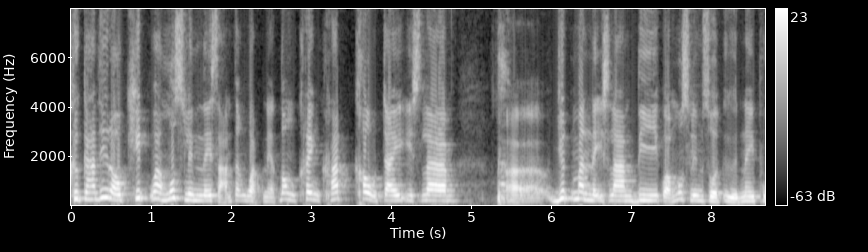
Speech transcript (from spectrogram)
คือการที่เราคิดว่ามุสลิมในสามจังหวัดเนี่ยต้องเคร่งครัดเข้าใจอิสลามเอ่อยึดมั่นในอิสลามดีกว่ามุสลิมส่วนอื่นในภู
